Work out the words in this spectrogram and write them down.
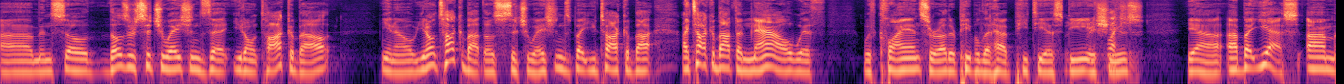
Um, and so those are situations that you don't talk about. You know, you don't talk about those situations, but you talk about. I talk about them now with with clients or other people that have PTSD Reflection. issues. Yeah, uh, but yes, um,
